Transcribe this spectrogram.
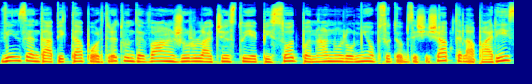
Vincent a pictat portret undeva în jurul acestui episod până anul 1887 la Paris.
